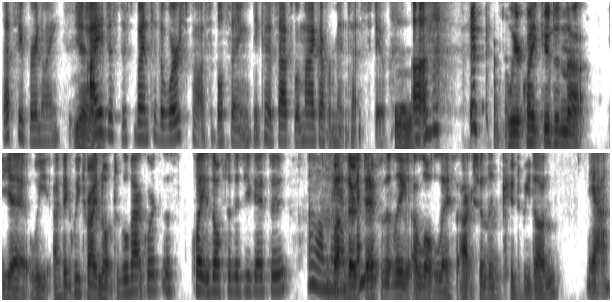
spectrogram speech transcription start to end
That's super annoying. yeah I just, just went to the worst possible thing because that's what my government tends to do. Mm. Um, we're quite good in that yeah we i think we try not to go backwards as quite as often as you guys do oh man. but there's I mean, definitely a lot less action than could be done Yeah.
